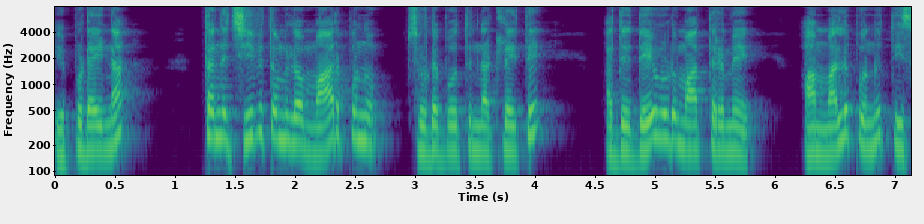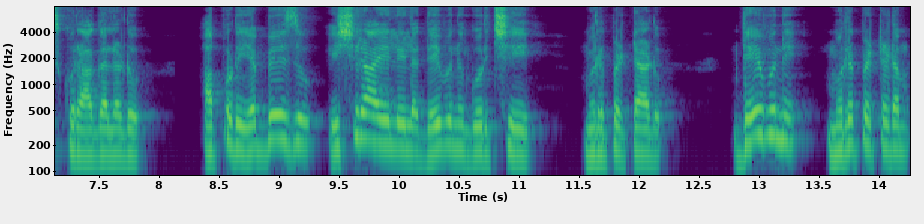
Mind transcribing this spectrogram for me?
ఎప్పుడైనా తన జీవితంలో మార్పును చూడబోతున్నట్లయితే అది దేవుడు మాత్రమే ఆ మలుపును తీసుకురాగలడు. అప్పుడు ఎబ్బేజు ఇష్రాయేలీల దేవుని గూర్చి మురపెట్టాడు. దేవుని మురపెట్టడం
